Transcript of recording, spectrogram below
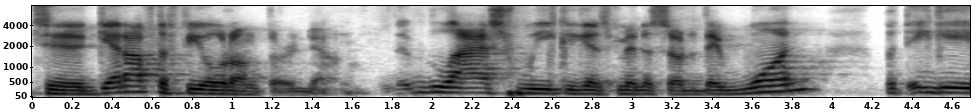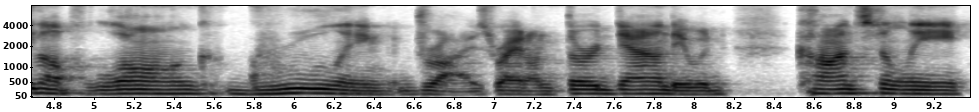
to get off the field on third down. Last week against Minnesota, they won, but they gave up long, grueling drives, right? On third down, they would constantly,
